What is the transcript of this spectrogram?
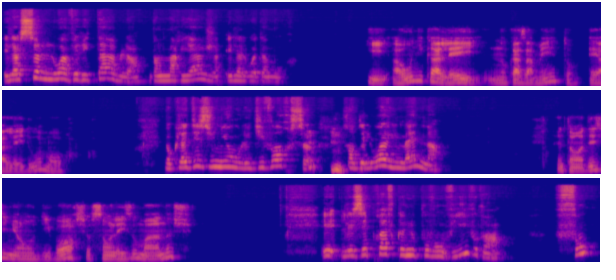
Et la seule loi véritable dans le mariage est la loi d'amour. E a única lei no casamento é a lei do amor. Donc la désunion ou le divorce sont des lois humaines. Então, a ou o divórcio são leis humanas Et les épreuves que nous pouvons vivre font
